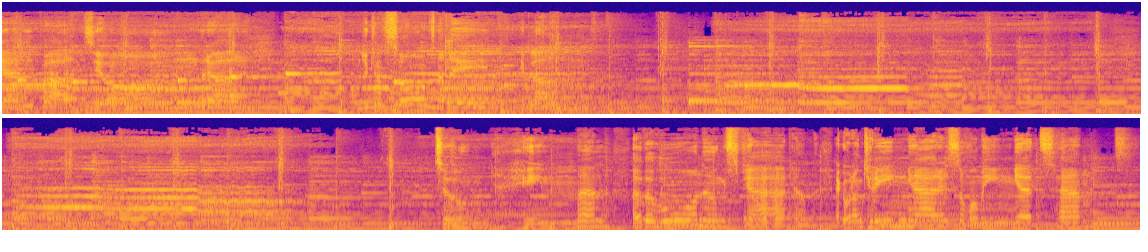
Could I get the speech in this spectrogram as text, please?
Hjälp att jag undrar om du kan sakna mig ibland. Tung himmel över Honungsfjärden. Jag går omkring här som om inget hänt.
